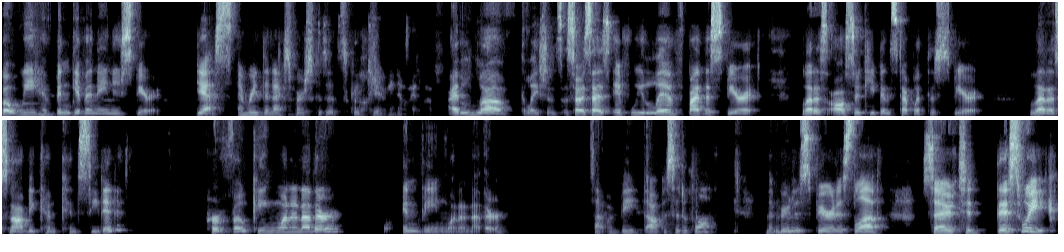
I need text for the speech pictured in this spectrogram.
but we have been given a new spirit. Yes. And read the next verse because it's good oh, okay. too. You know, I love, I love Galatians. So it says, if we live by the spirit, let us also keep in step with the spirit. Let us not become conceited, provoking one another, or envying one another. That would be the opposite of love. The fruit mm-hmm. of the spirit is love. So to this week,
